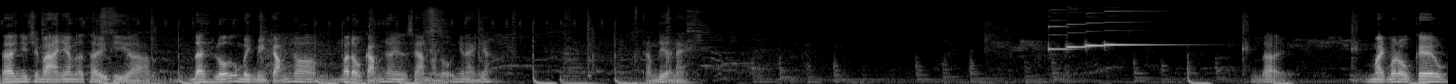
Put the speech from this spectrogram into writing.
Đây như trên bàn anh em đã thấy thì uh, Đây lỗi của mình mình cắm cho Bắt đầu cắm cho anh em xem là lỗi như này nhé cắm điện này. Đấy, Mạch bắt đầu kêu.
